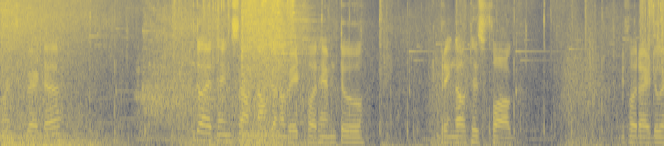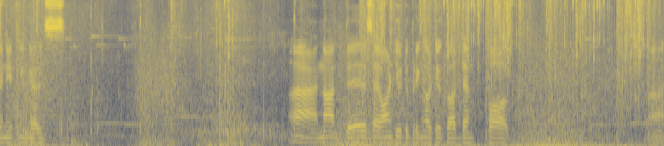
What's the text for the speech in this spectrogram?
Much better. Though I think so I'm now gonna wait for him to bring out his fog before I do anything else. Ah, not this. I want you to bring out your goddamn fog. Ah.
